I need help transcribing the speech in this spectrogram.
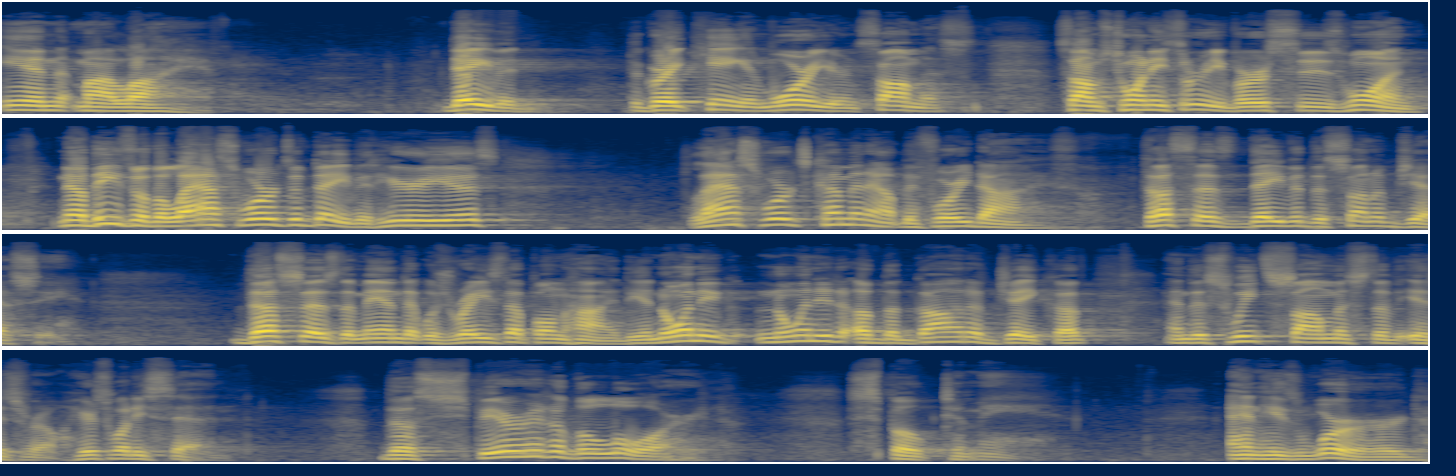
in my life. David, the great king and warrior and psalmist, Psalms 23, verses 1. Now, these are the last words of David. Here he is Last words coming out before he dies. Thus says David, the son of Jesse. Thus says the man that was raised up on high, the anointed, of the God of Jacob and the sweet psalmist of Israel. Here's what he said The Spirit of the Lord spoke to me, and his word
